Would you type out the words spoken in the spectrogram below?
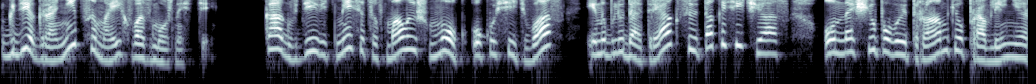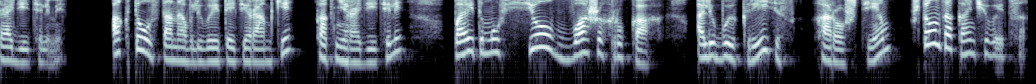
где границы моих возможностей?» Как в 9 месяцев малыш мог укусить вас и наблюдать реакцию, так и сейчас он нащупывает рамки управления родителями. А кто устанавливает эти рамки, как не родители? Поэтому все в ваших руках, а любой кризис хорош тем, что он заканчивается.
